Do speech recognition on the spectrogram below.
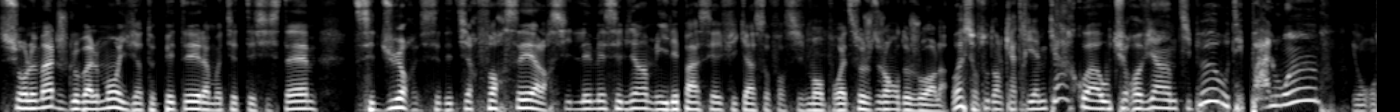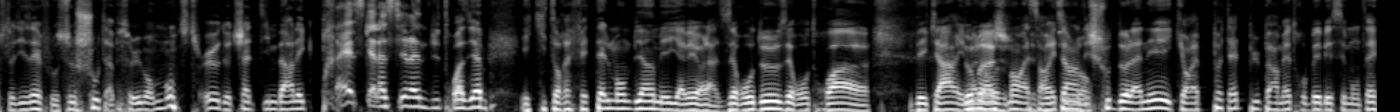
sur le match, globalement, il vient te péter la moitié de tes systèmes. C'est dur, c'est des tirs forcés. Alors s'il les met, c'est bien, mais il est pas assez efficace offensivement pour être ce genre de joueur-là. Ouais, surtout dans le quatrième quart, quoi, où tu reviens un petit peu, où t'es pas loin. Et on, on se le disait, Flo, ce shoot absolument monstrueux de Chad Timberlake, presque à la sirène du troisième, et qui t'aurait fait tellement de bien, mais il y avait voilà 0-2, 0-3 euh, d'écart, et Dommage, malheureusement, ouais, ça aurait été un des shoots de l'année et qui aurait peut-être pu permettre au BBC Monté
